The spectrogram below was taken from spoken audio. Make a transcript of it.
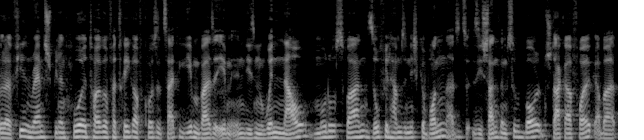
oder vielen Rams-Spielern hohe, teure Verträge auf kurze Zeit gegeben, weil sie eben in diesem Win-Now-Modus waren. So viel haben sie nicht gewonnen. Also sie standen im Super Bowl, starker Erfolg, aber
